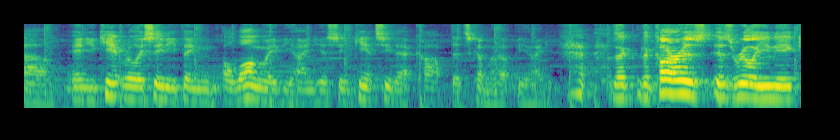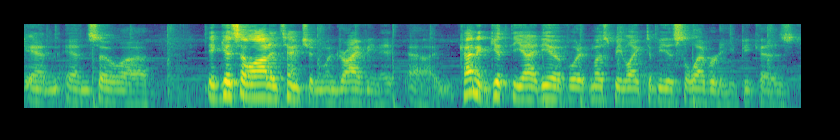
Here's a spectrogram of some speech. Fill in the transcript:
Uh, and you can't really see anything a long way behind you, so you can't see that cop that's coming up behind you. the, the car is, is really unique, and, and so uh, it gets a lot of attention when driving it. Uh, kind of get the idea of what it must be like to be a celebrity because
